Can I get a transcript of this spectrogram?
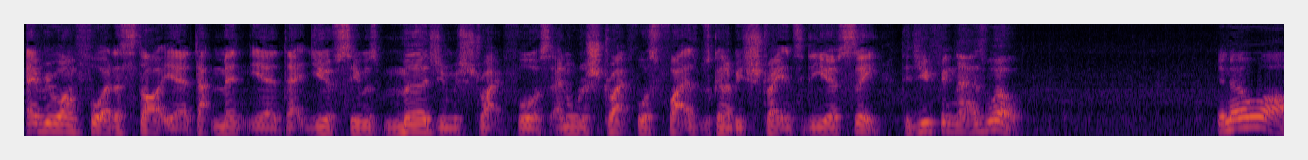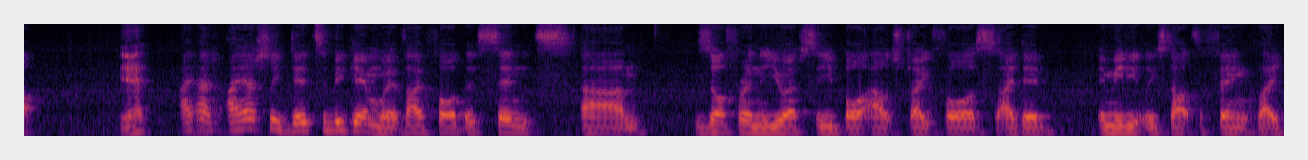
everyone thought at the start, yeah, that meant, yeah, that UFC was merging with Strikeforce, and all the Strikeforce fighters was going to be straight into the UFC. Did you think that as well? You know what? Yeah. I, I actually did to begin with. I thought that since um, Zuffa and the UFC bought out Strikeforce, I did immediately start to think like,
